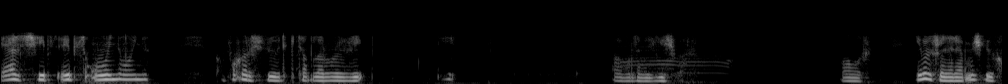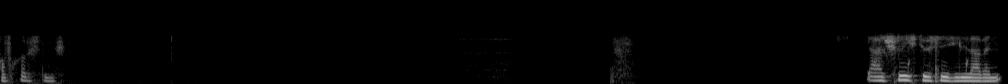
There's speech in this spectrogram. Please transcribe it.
her şey hepsi, hepsi oyna oyna. Kafa karıştırıyordu kitaplar böyle Aa burada bilgi iş var. Olur. Niye böyle şeyler yapmış ki kafa karıştırmış. Ya şunu istiyorsunuz illa ben.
